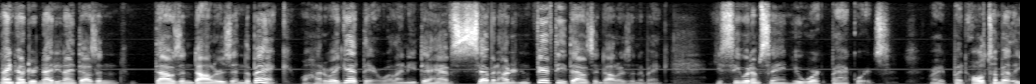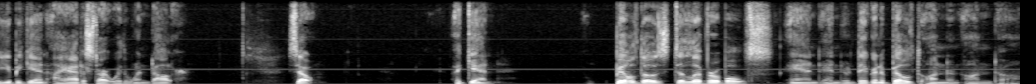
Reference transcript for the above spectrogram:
nine hundred ninety nine thousand thousand dollars in the bank. Well, how do I get there? Well, I need to have seven hundred and fifty thousand dollars in the bank. You see what I'm saying? You work backwards, right? But ultimately, you begin. I had to start with one dollar. So, again, build those deliverables and and they're going to build on on uh,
